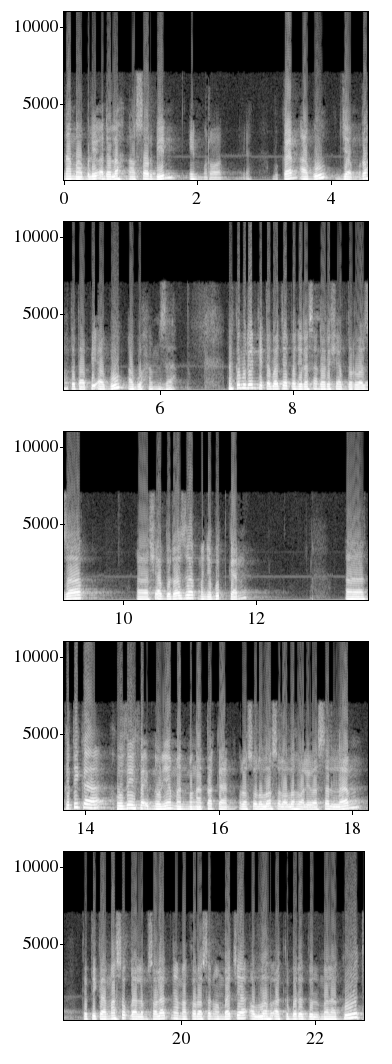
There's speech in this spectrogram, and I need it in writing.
Nama beliau adalah Nasr bin Imran ya. bukan Abu Jamrah tetapi Abu Abu Hamzah. Nah kemudian kita baca penjelasan dari Syekh Abdul Razak. Uh, Syekh Abdul Razak menyebutkan Uh, ketika Hudzaifah ibn Yaman mengatakan Rasulullah sallallahu alaihi wasallam ketika masuk dalam solatnya maka Rasul membaca Allahu Akbar dzul malakut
